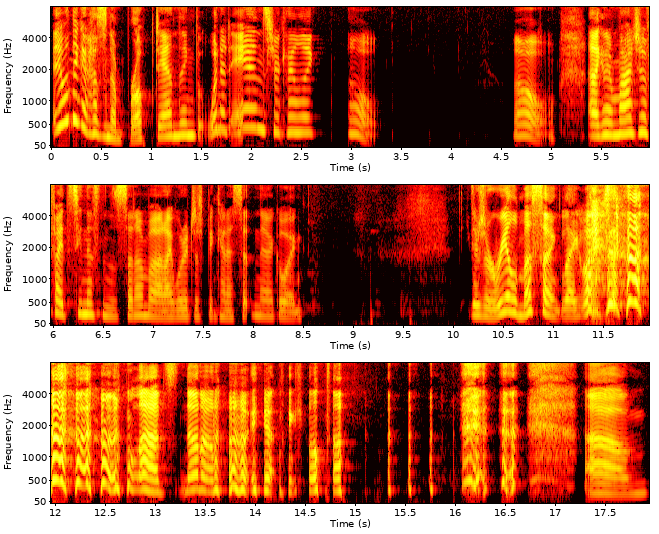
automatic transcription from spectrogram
i don't think it has an abrupt ending but when it ends you're kind of like oh. Oh. And i can imagine if i'd seen this in the cinema and i would have just been kind of sitting there going there's a real missing like what? Lads no no no yeah like hold on. Um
